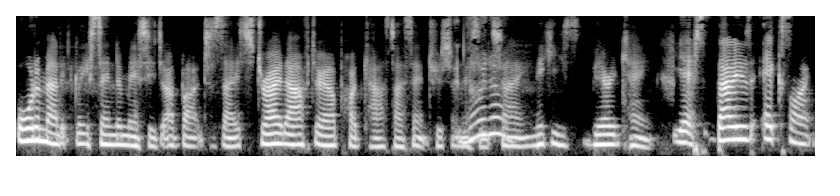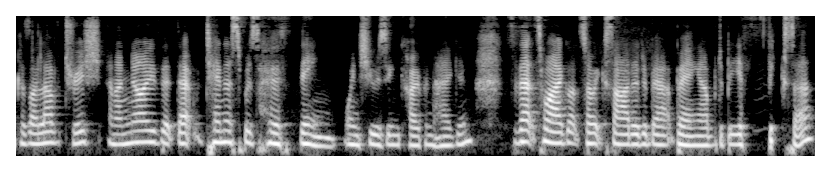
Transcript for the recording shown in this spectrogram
automatically send a message, I'd like to say, straight after our podcast. I sent Trish a message no. saying Nikki's very keen. Yes, that is excellent because I love Trish and I know that, that tennis was her thing when she was in Copenhagen. So that's why I got so excited about being able to be a fixer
